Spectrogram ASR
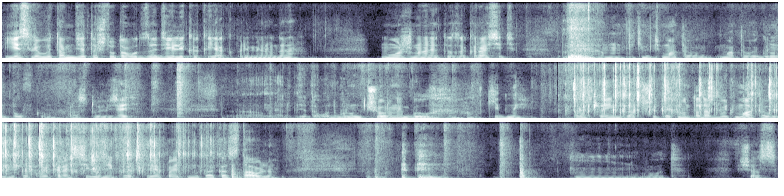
Если вы там где-то что-то вот задели, как я, к примеру, да, можно это закрасить каким-нибудь матовым, матовой грунтовкой простую взять. А, у меня тут где-то вот грунт черный был, алкидный. Просто им запшикать, но он тогда будет матовый, не такой красивый, мне кажется. Я поэтому так оставлю. вот. Сейчас.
